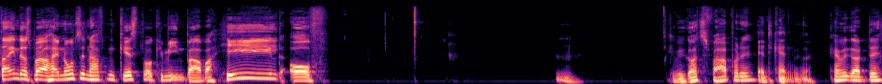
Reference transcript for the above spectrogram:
Der er en, der spørger, har I nogensinde haft en gæst, hvor kemien bare var helt off? Hmm. Kan vi godt svare på det? Ja, det kan vi godt. Kan vi godt det?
